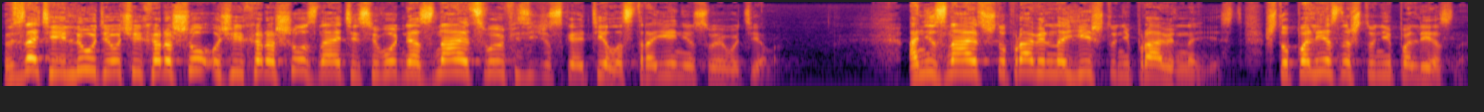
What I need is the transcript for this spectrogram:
Вы знаете, люди очень хорошо, очень хорошо, знаете, сегодня знают свое физическое тело, строение своего тела. Они знают, что правильно есть, что неправильно есть, что полезно, что не полезно.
